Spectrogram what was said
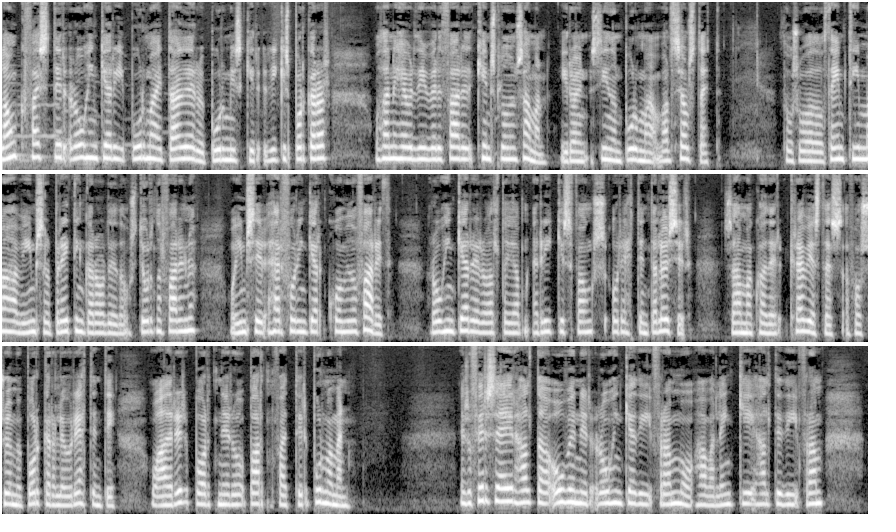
Langfæstir róhingjar í Búrma í dag eru búrmískir ríkisborgarar og þannig hefur því verið farið kynnslóðum saman í raun síðan Búrma varð sjálfstætt. Þó svo að á þeim tíma hafi ímsar breytingar orðið á stjórnarfarinu og ímsir herfóringjar komið og farið. Róhingjar eru alltaf jafn ríkisfangs og réttinda lausir, sama hvað er krefjast þess að fá sömu borgarlegu réttindi og aðrir bortnir og barnfættir búrmamenn. Eins og fyrir segir halda óvinnir róhingjaði fram og hafa lengi haldið því fram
